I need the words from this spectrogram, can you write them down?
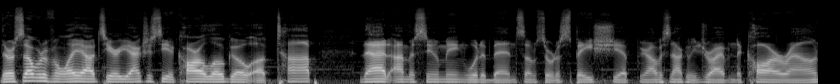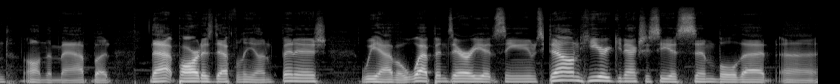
There are several different layouts here. You actually see a car logo up top. That I'm assuming would have been some sort of spaceship. You're obviously not going to be driving the car around on the map, but that part is definitely unfinished. We have a weapons area, it seems. Down here, you can actually see a symbol that uh,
